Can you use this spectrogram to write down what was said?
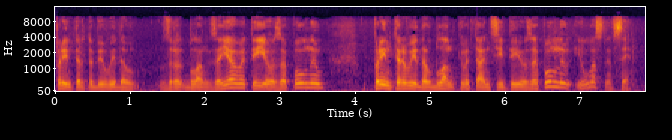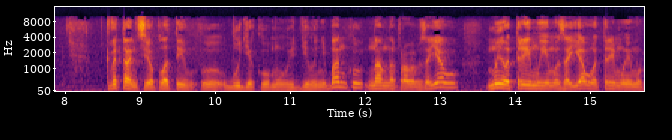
принтер тобі видав бланк заяви, ти його заповнив, принтер видав бланк квитанції, ти його заповнив, і, власне, все. Квитанцію оплатив у будь-якому відділенні банку, нам направив заяву. Ми отримуємо заяву, отримуємо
